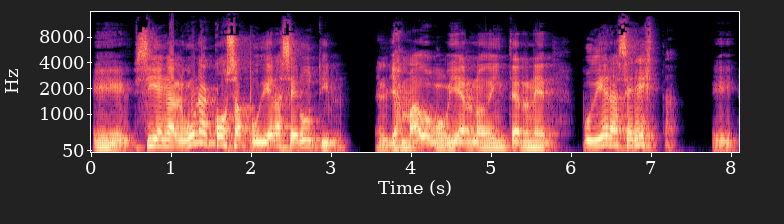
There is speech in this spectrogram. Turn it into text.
Eh, si en alguna cosa pudiera ser útil el llamado gobierno de Internet, pudiera ser esta. Eh,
